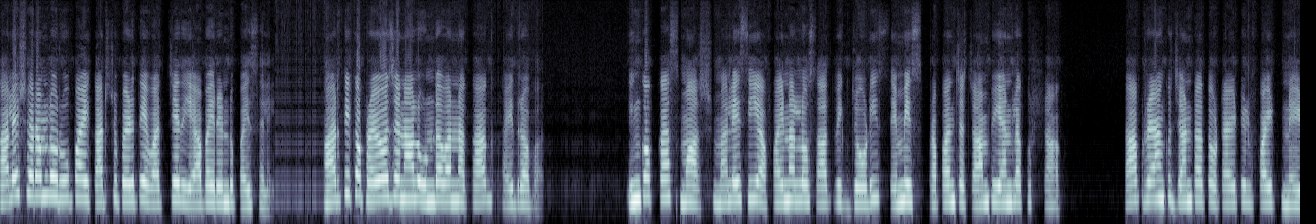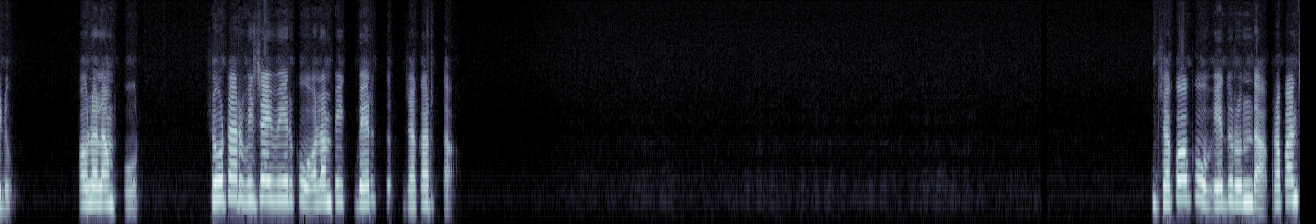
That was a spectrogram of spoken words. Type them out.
కాళేశ్వరంలో రూపాయి ఖర్చు పెడితే వచ్చేది యాభై రెండు పైసలే. ఆర్థిక ప్రయోజనాలు ఉండవన్న కాగ్ హైదరాబాద్. ఇంకొక స్మాష్ మలేసియా ఫైనల్లో సాత్విక్ జోడీ సెమీస్ ప్రపంచ ఛాంపియన్లకు షాక్. టాప్ ర్యాంక్ జంటతో టైటిల్ ఫైట్ నేడు. Kuala Lumpur. షూటర్ విజయ్ వీర్కు ఒలింపిక్ బెర్త్ జకర్తా. జకోకు ఎదురుందా? ప్రపంచ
